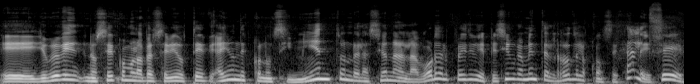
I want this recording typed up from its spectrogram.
eh, yo creo que, no sé cómo lo ha percibido usted, hay un desconocimiento en relación a la labor del político y específicamente el rol de los concejales. Sí.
